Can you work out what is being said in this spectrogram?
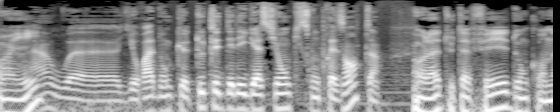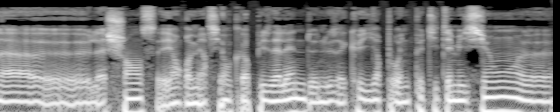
Oui. hein, où euh, il y aura donc toutes les délégations qui seront présentes. Voilà, tout à fait. Donc on a euh, la chance et on remercie encore Puisalène de nous accueillir pour une petite émission euh,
